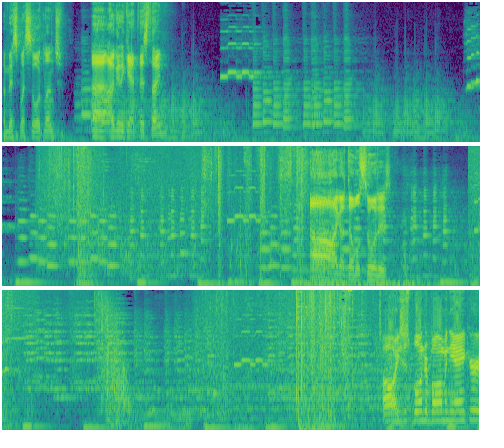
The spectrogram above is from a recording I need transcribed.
I missed my sword lunge. Uh, I'm gonna get this though. I got double sworded. Oh, he's just blunderbombing the anchor.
